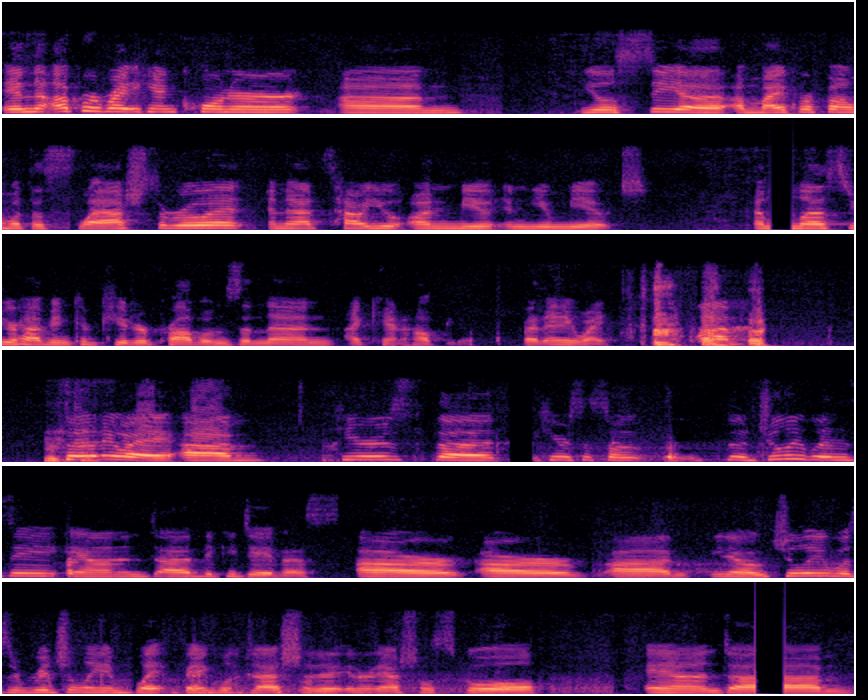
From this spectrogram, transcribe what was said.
In the upper right-hand corner, um, you'll see a, a microphone with a slash through it, and that's how you unmute and you mute. Unless you're having computer problems, and then I can't help you. But anyway. Um, so anyway, um, here's the here's the so, so Julie Lindsay and uh, Vicki Davis are are um, you know Julie was originally in Bangladesh at an international school, and um,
